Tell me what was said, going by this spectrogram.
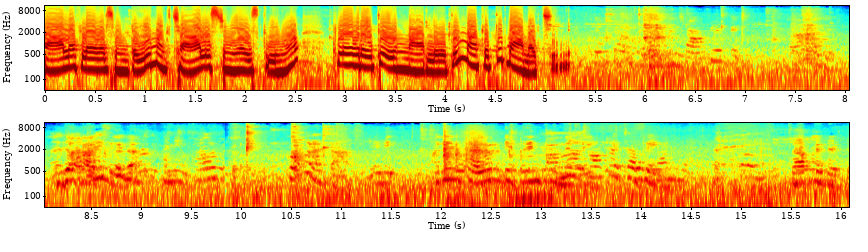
చాలా ఫ్లేవర్స్ ఉంటాయి. నాకు చాలా ఇష్టం ఈ ఐస్ క్రీమ్ ఫ్లేవర్ అయితే ఏం మారలేదు. నాకైతే బాగా నచ్చింది. ఇది. ఇది కలర్ డిఫరెంట్ ఉంది. చాక్లెట్ అంట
